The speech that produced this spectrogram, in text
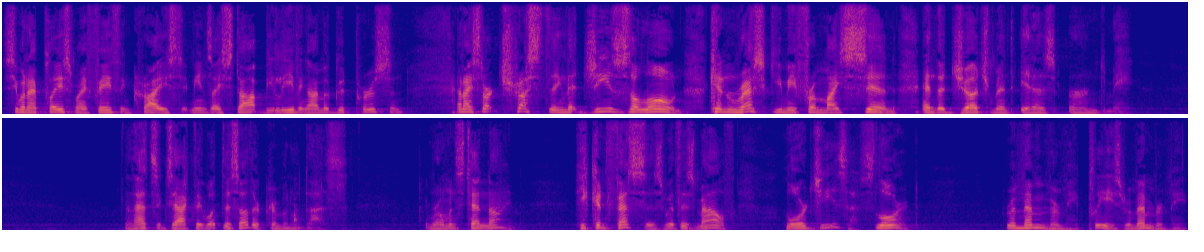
See, when I place my faith in Christ, it means I stop believing I'm a good person. And I start trusting that Jesus alone can rescue me from my sin and the judgment it has earned me. Now, that's exactly what this other criminal does. In Romans 10 9, he confesses with his mouth, Lord Jesus, Lord, remember me, please remember me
